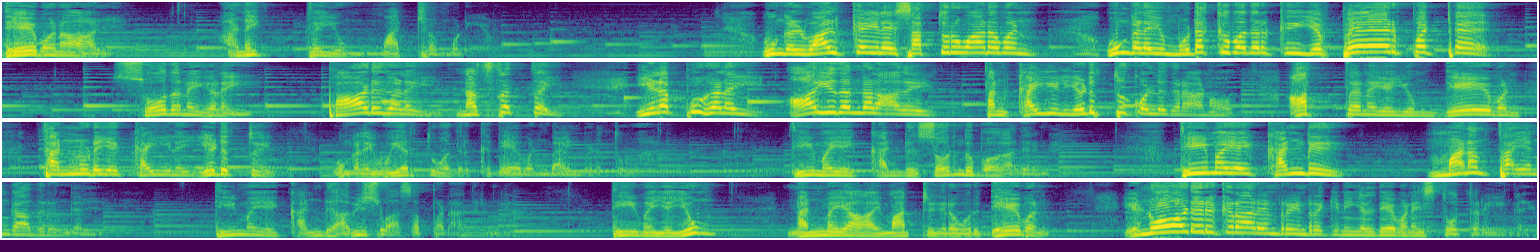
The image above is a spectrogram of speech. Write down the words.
தேவனால் அனைத்தையும் மாற்ற முடியும். உங்கள் வாழ்க்கையில சத்துருவானவன் உங்களை முடக்குவதற்கு எப்பேற்பட்ட சோதனைகளை பாடுகளை நஷ்டத்தை இழப்புகளை ஆயுதங்களாக தன் கையில் எடுத்துக் கொள்ளுகிறானோ அத்தனையையும் தேவன் தன்னுடைய கையில எடுத்து உங்களை உயர்த்துவதற்கு தேவன் பயன்படுத்துவார். தீமையை கண்டு சோர்ந்து போகாதிருங்கள். தீமையை கண்டு மனம் தயங்காதிருங்கள். தீமையை கண்டு அவிசுவாசப்படாதிருங்கள். தீமையையும் நன்மையாய் மாற்றுகிற ஒரு தேவன் என்னோடு இருக்கிறார் என்று இன்றைக்கு நீங்கள் தேவனை ஸ்தோத்தறியுங்கள்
